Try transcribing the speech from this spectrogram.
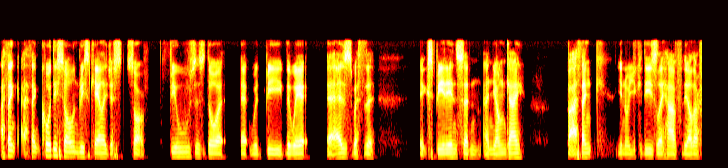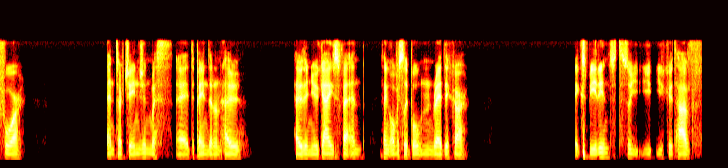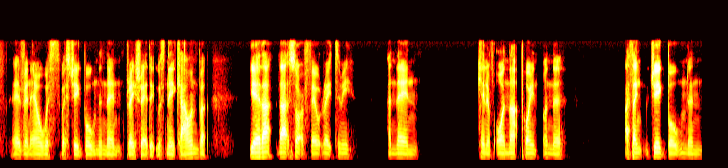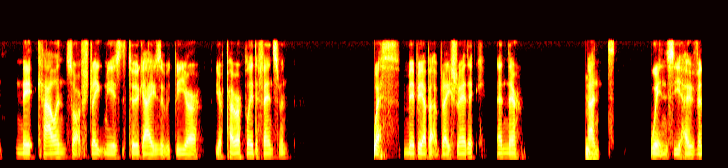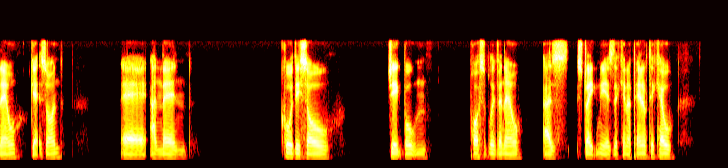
I think I think Cody Saul and Rhys Kelly just sort of feels as though it, it would be the way it is with the experience and, and young guy. But I think, you know, you could easily have the other four interchanging with uh, depending on how how the new guys fit in. I think obviously Bolton and Reddick are experienced, so you, you, could have uh, Vinnell with, with Jake Bolton and then Bryce Reddick with Nate Callan. But yeah, that, that sort of felt right to me. And then kind of on that point on the I think Jake Bolton and Nate Callan sort of strike me as the two guys that would be your your power play defenseman with maybe a bit of Bryce Reddick in there. Mm. And wait and see how Vinnell gets on. Uh, and then Cody Saul, Jake Bolton, possibly Vinnell, as strike me as the kind of penalty kill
